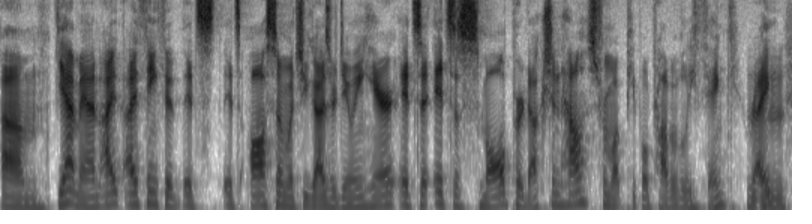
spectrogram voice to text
um, yeah, man, I, I think that it's it's awesome what you guys are doing here. It's a it's a small production house from what people probably think, right? Mm-hmm.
